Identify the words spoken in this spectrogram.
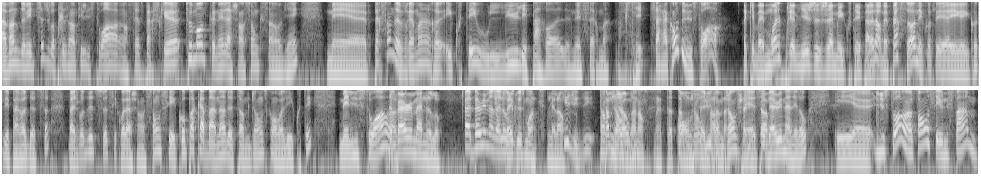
Avant de donner le titre, je vais présenter l'histoire en fait parce que tout le monde connaît la chanson qui s'en vient, mais euh, personne n'a vraiment écouté ou lu les paroles nécessairement. OK. Ça raconte une histoire. OK, ben moi, le premier, j'ai jamais écouté par Mais non, mais personne écoute les, écoute les paroles de ça. Ben, je vais te dire tout de suite c'est quoi la chanson? C'est Copacabana de Tom Jones qu'on va aller écouter. Mais l'histoire. De Barry Manilow. Ah, Barry Manilow, Ben, excuse-moi. Mélanges. Qui j'ai dit? Tom, Tom Jones. Jones. Non, non. Ben, Tom On Jones. salue Tom Jones, mais c'est. Barry Manilow. Et euh, l'histoire, dans le fond, c'est une femme,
